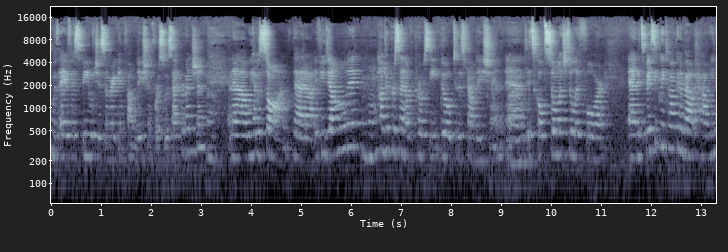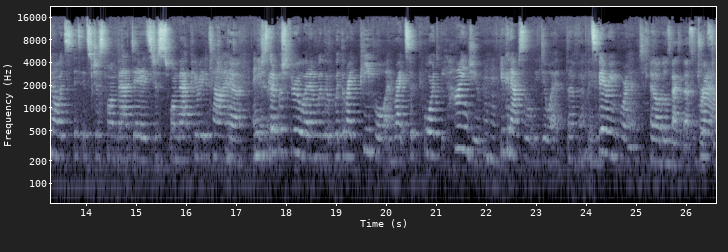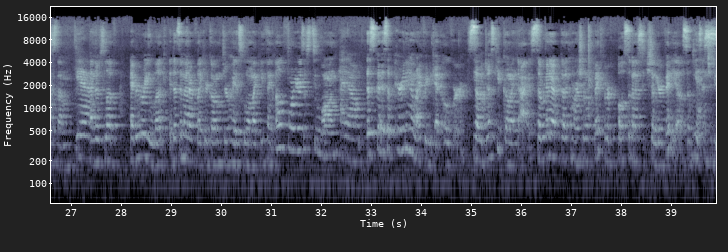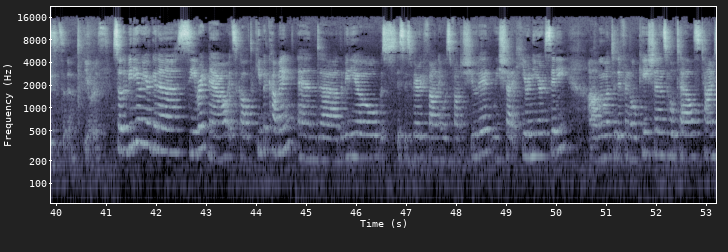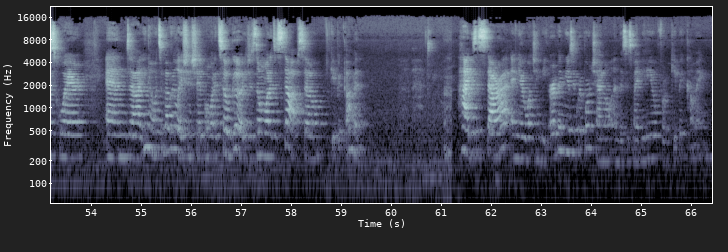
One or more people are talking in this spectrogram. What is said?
with AFSP, which is American Foundation for Suicide Prevention. Mm. And uh, we have a song that uh, if you download it, Mhm. 100% of the proceeds go to this foundation. And Wow. it's called So Much to Live For. And it's basically talking about how, you know, it's, it's, it's just one bad day, it's just one bad period of time. Yeah. And you just gotta push through it, and with the, with the right people and right support behind you, Mhm. you can absolutely do it. Definitely. It's very important. It all goes back to that support Drown. system. Yeah. And there's love everywhere you look. It doesn't matter if like you're going through high school and like you think, oh, four years is too long. I know. It's, it's a period in your life where you get over. So Yeah. just keep going, guys. So we're gonna go to commercial real quick. But we're also gonna show your video. So please Yes. introduce it to the viewers. So the video you're gonna see right now, it's called Keep It Coming, and uh, the video was this is very fun. It was fun to shoot it. We shot it here in New York City. Uh, we went to different locations, hotels, Times Square, and uh, you know it's about relationship. And when it's so good, you just don't want it to stop. So keep it coming. Hi, this is Stara, and you're watching the Urban Music Report channel, and this is my video for Keep It Coming.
